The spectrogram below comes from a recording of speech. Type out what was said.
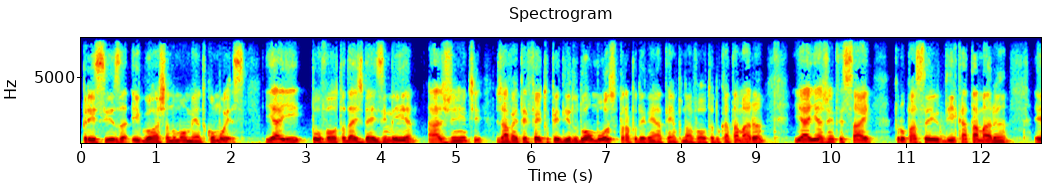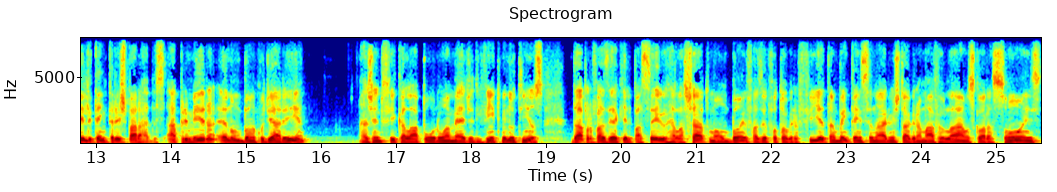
precisa e gosta num momento como esse. E aí, por volta das 10h30, a gente já vai ter feito o pedido do almoço para poder ganhar tempo na volta do catamarã. E aí a gente sai para o passeio de catamarã. Ele tem três paradas. A primeira é num banco de areia, a gente fica lá por uma média de 20 minutinhos, dá para fazer aquele passeio, relaxar, tomar um banho, fazer fotografia. Também tem cenário instagramável lá, uns corações,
